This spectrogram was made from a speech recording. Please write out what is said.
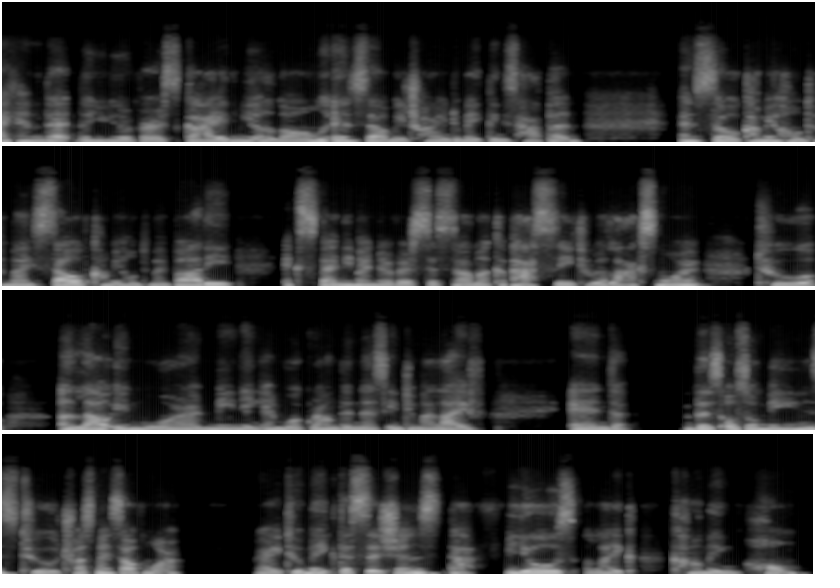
I can let the universe guide me along instead of me trying to make things happen. And so coming home to myself, coming home to my body, expanding my nervous system a capacity to relax more, to allow in more meaning and more groundedness into my life. And this also means to trust myself more, right? To make decisions that feels like coming home.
